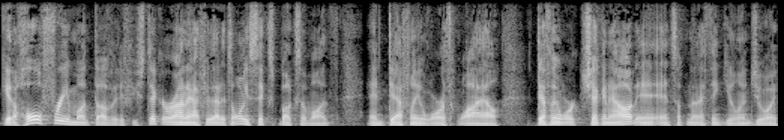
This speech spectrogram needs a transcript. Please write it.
get a whole free month of it. If you stick around after that, it's only six bucks a month and definitely worthwhile. Definitely worth checking out and, and something that I think you'll enjoy.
